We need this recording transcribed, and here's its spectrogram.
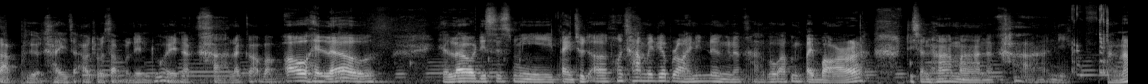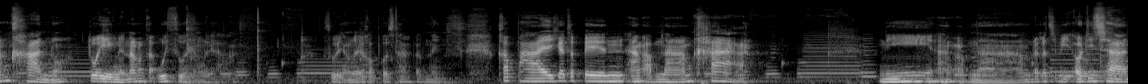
ศัพท์เผื่อใครจะเอาโทรศัพท์มาเล่นด้วยนะคะ แล้วก็แบบ oh hello hello this is me แต่งชุดเออค่อนข้างไม่เรียบร้อยนิดนึงนะคะ เพราะว่าเพิ่งไปบาร์ที่ชั้นห้ามานะคะอันนี่หนังน้ำคันเนาะตัวเองเนี่ยน้ำคันอุ้ยสวยจังเลยอะสวยจังเลยขอโพสท่าแป๊บหนึ่งข้าไปก็จะเป็นอ่างอาบน้ำค่ะ นี่อ่างอาบน้ำแล้วก็จะมีออดิชั่น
